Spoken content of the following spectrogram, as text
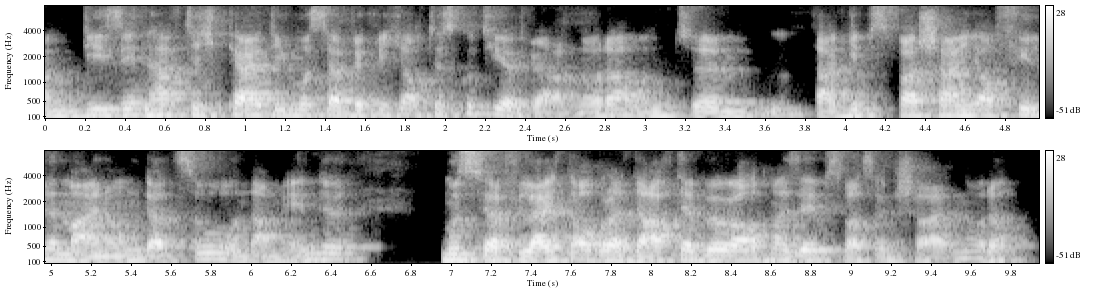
Und die Sinnhaftigkeit, die muss ja wirklich auch diskutiert werden, oder? Und ähm, da gibt es wahrscheinlich auch viele Meinungen dazu. Und am Ende muss ja vielleicht auch oder darf der Bürger auch mal selbst was entscheiden, oder?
